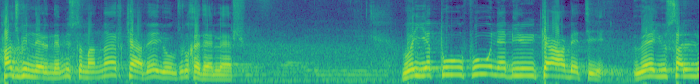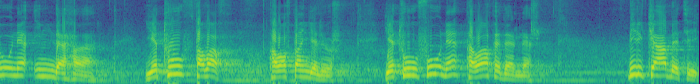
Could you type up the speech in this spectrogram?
Hac günlerinde Müslümanlar Kabe'ye yolculuk ederler. Ve yetufune bil Ka'beti ve yusallune indaha. Yetuf tavaf. Tavaftan geliyor. Yetufune tavaf ederler. Bil Ka'beti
